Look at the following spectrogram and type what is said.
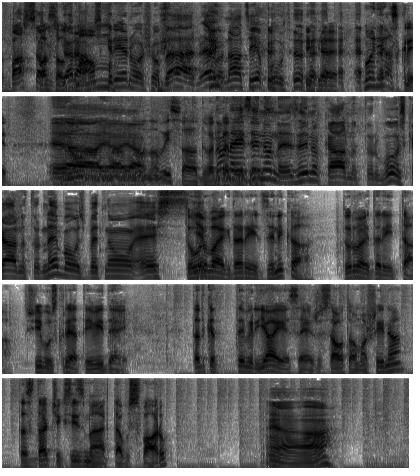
pasaules, pasaules garām skrienošo bērnu, Evo, nāc iepūt. jā, man jāskrien. Jā, nu, jā, jā. Nu, nu, visādi var nu, gadīties. Nezinu, nezinu, kā nu tur būs, kā nu tur nebūs, bet nu, es. Tur ja... vajag darīt, zini kā? Tur vajag darīt tā. Šī būs kreatīva ideja. Tad, kad tev ir jāiesēžas automašīnā, tas dačiks izmēra tavu svaru, Jā.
